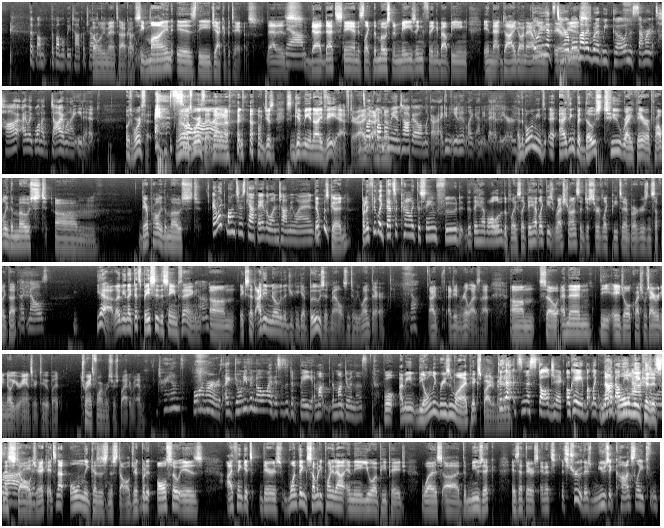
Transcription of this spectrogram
the bum, the Bumblebee taco truck. Bumblebee Man Taco. See, mine is the jacket potatoes. That is Yeah. that that stand is like the most amazing thing about being in that Diagon Alley. The only thing that's areas. terrible about it is when we go in the summer and it's hot. I like want to die when I eat it. Oh, it's worth it. no, so it's worth it. No, no, no, no. Just, give me an IV after. That's I, why the I Bumblebee and taco. I'm like, all right, I can eat it like any day of the year. And the Bumblebee, I think, but those two right there are probably the most. um They're probably the most. I liked Monsters Cafe the one time we went. That was good. But I feel like that's kind of like the same food that they have all over the place. Like they have like these restaurants that just serve like pizza and burgers and stuff like that. like Mel's. Yeah, I mean, like that's basically the same thing. Yeah. Um, except I didn't know that you could get booze at Mel's until we went there. Yeah. I I didn't realize that. Um, so and then the age old question, which I already know your answer to, but Transformers or Spider Man. Transformers. I don't even know why this is a debate. I'm not. I'm not doing this Well, I mean, the only reason why I picked Spider Man because that's nostalgic. Okay, but like, what not about only because it's nostalgic. It's not only because it's nostalgic, but it also is. I think it's there's one thing somebody pointed out in the UOP page was uh, the music is that there's and it's it's true. There's music constantly th-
